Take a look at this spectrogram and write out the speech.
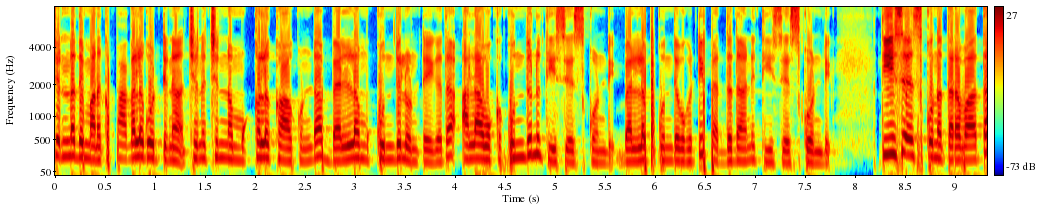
చిన్నది మనకు పగలగొట్టిన చిన్న చిన్న ముక్కలు కాకుండా బెల్లం కుందులు ఉంటాయి కదా అలా ఒక కుందును తీసేసుకోండి. బెల్లపు కుంది ఒకటి పెద్దదాన్ని తీసేసుకోండి. తీసేసుకున్న తర్వాత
